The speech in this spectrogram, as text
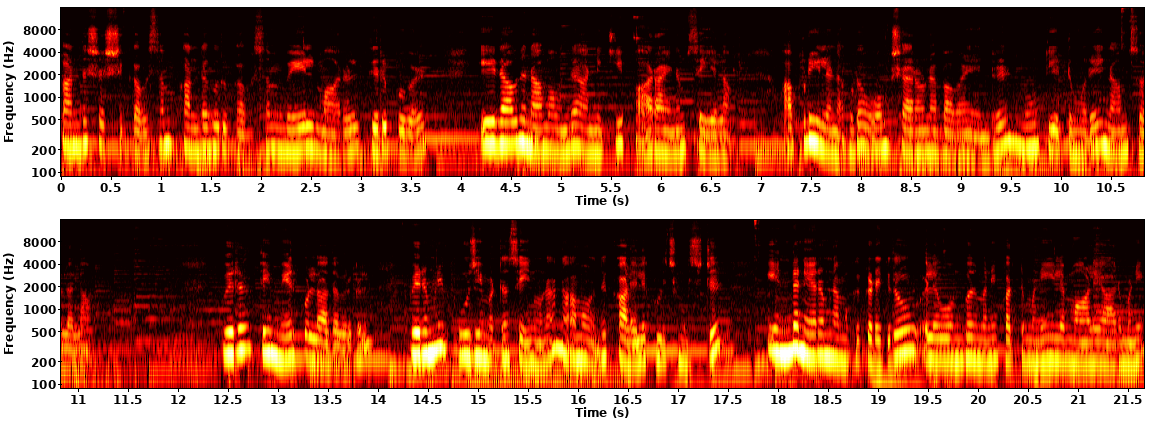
கந்த சஷ்டி கவசம் கந்தகுரு கவசம் வேல் மாறல் திருப்புகள் ஏதாவது நாம் வந்து அன்னைக்கு பாராயணம் செய்யலாம். அப்படி இல்லைன்னா கூட ஓம் சரவண பவன் என்று நூற்றி எட்டு முறை நாம் சொல்லலாம். விரதத்தை மேற்கொள்ளாதவர்கள் வெறுமனே பூஜை மட்டும் செய்யணுன்னா நாம் வந்து காலையில் குளித்து முடிச்சுட்டு எந்த நேரம் நமக்கு கிடைக்குதோ இல்லை ஒன்பது மணி பத்து மணி இல்லை மாலை ஆறு மணி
